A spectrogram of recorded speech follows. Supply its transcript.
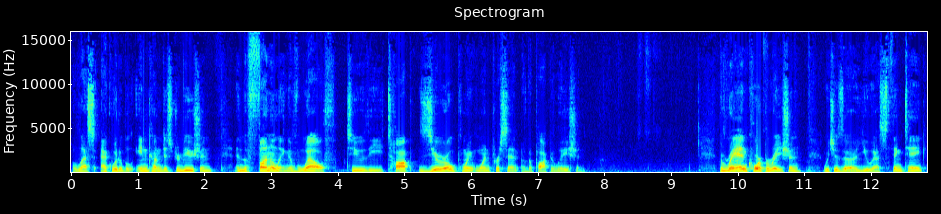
a less equitable income distribution, and the funneling of wealth to the top 0.1% of the population. The RAND Corporation, which is a U.S. think tank,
